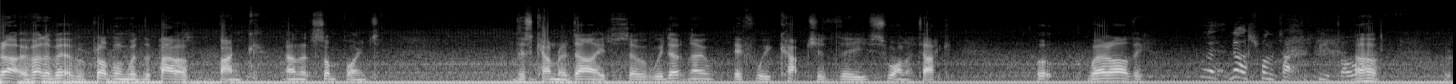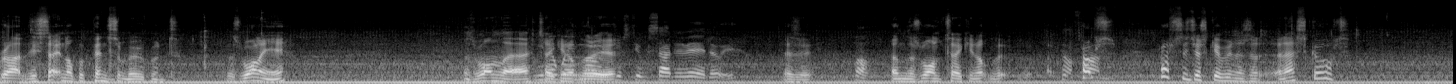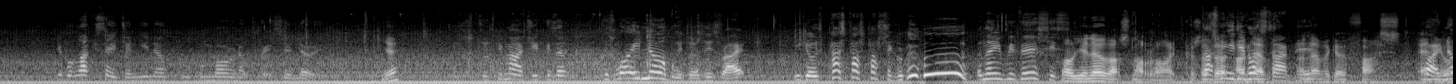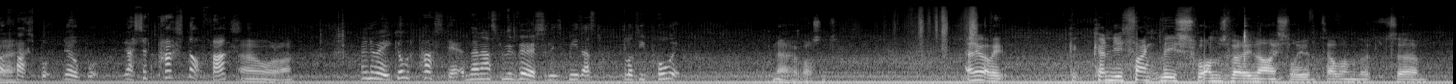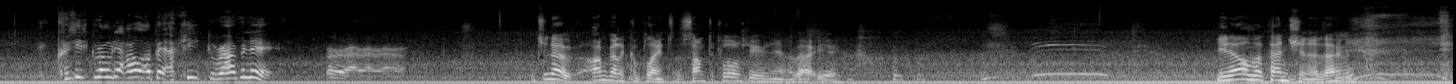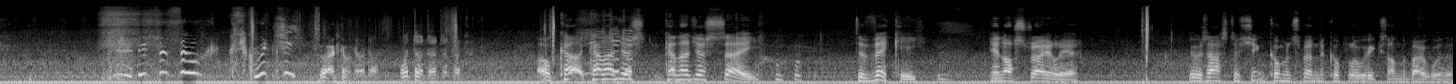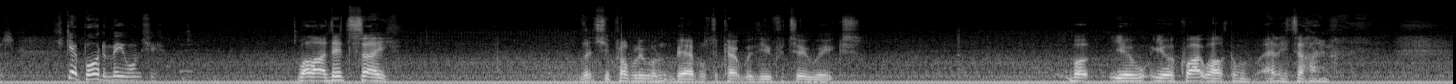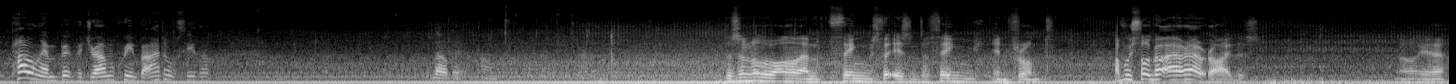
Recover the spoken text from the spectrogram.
Right, we've had a bit of a problem with the power bank and at some point this camera died. So we don't know if we captured the swan attack. But where are they? Well, not a swan attack, just people. Oh, right. They're setting up a pincer movement. There's one here. There's one there you taking up the rear. just the other side of the rear, don't you? Is it? Oh, And there's one taking up the. not Perhaps, perhaps they're just giving us a, an escort. Yeah, but like I say, John, you know we're mooring up pretty soon, don't you? Yeah. Just imagine, because what he normally does is, right, he goes past, past, past, and, go, "Ooh," and then he reverses. Well, you know that's not right because I, That's what don't- you I, did last never, time I never go fast right, not fast, but no, but I said pass, not fast. Oh, all right. Anyway, he goes past it and then has to reverse, and it's me that's bloody pull it. No, it wasn't. Anyway, can you thank these swans very nicely and tell them that um, Because he's grown it out a bit, I keep grabbing it. Do you know, I'm going to complain to the Santa Claus Union about you. You know I'm a pensioner, don't you? It's just so squishy. Oh, can, can I just can I just say to Vicky in Australia, who was asked if she can come and spend a couple of weeks on the boat with us. She'd get bored of me, won't she? Well, I did say that she probably wouldn't be able to cope with you for two weeks. But you you're quite welcome anytime. Apparently I'm a bit of a drama queen, but I don't see that. A little bit. um, There's another one of them things that isn't a thing in front. Have we still got our outriders? Oh yeah.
